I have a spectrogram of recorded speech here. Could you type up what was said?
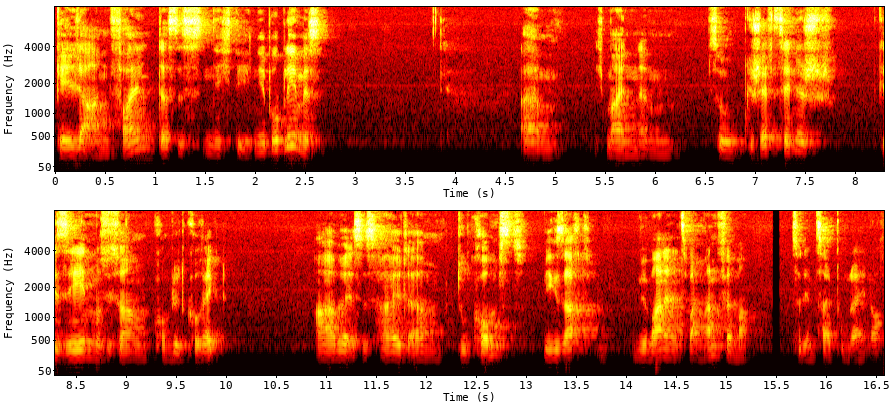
Gelder anfallen, dass es nicht denen ihr Problem ist. Ähm, ich meine, ähm, so geschäftstechnisch gesehen muss ich sagen, komplett korrekt. Aber es ist halt, ähm, du kommst, wie gesagt, wir waren eine Zwei-Mann-Firma zu dem Zeitpunkt eigentlich noch.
